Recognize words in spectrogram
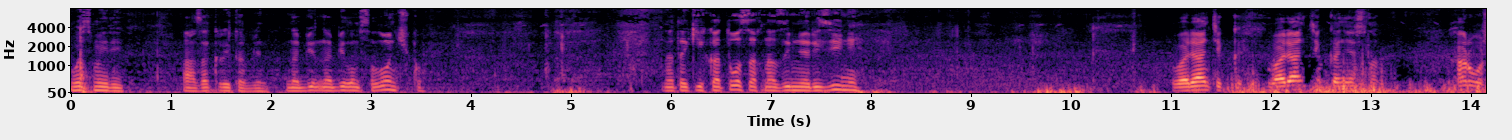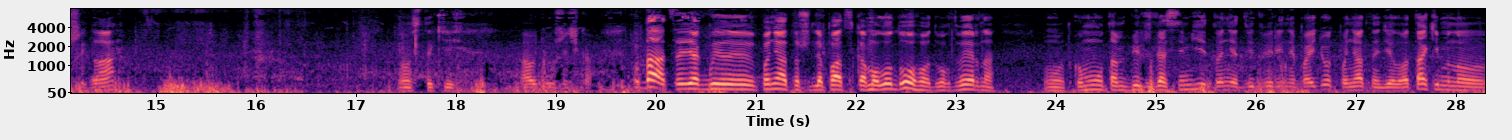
Восьмий рік. А, закрита, блін. На, бі- на білому салончику. На таких катосах, на зимній резині. Варіантик, варіантик, конечно, хороший, да? Ось такий аудюшечка. Ну да, це якби понятно, що для пацика молодого, двохдверна. От, кому там більш для сім'ї, то ні, дві двері не пойдет, понятне діло. А так іменно,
